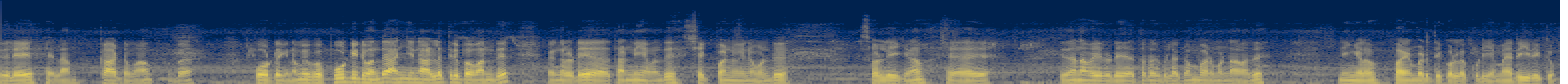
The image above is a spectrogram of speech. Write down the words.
இதிலே எல்லாம் காட்டுமா? அப்போ போட்டிருக்கணும். இப்போ பூட்டிட்டு வந்து அஞ்சு நாளில் திருப்ப வந்து எங்களுடைய தண்ணியை வந்து செக் பண்ணுவீனம்னு சொல்லியிருக்கணும். சொல்லிக்கணும் இதுதான் அவைகளுடைய தொடர்பில் விளக்கம். பண்ணால் வந்து நீங்களும் பயன்படுத்தி கொள்ளக்கூடிய மாதிரி இருக்கும்.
